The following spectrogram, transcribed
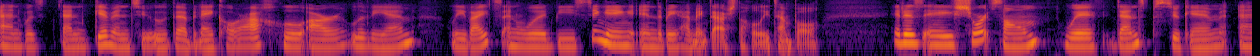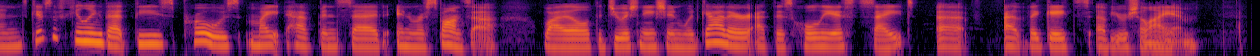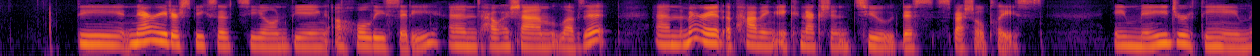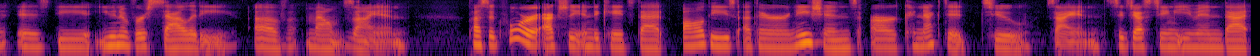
and was then given to the Bnei Korach, who are Levium, Levites, and would be singing in the Beit HaMikdash, the Holy Temple. It is a short psalm with dense psukim and gives a feeling that these prose might have been said in responsa while the Jewish nation would gather at this holiest site uh, at the gates of Yerushalayim. The narrator speaks of Zion being a holy city and how Hashem loves it, and the merit of having a connection to this special place. A major theme is the universality of Mount Zion. Pasuk 4 actually indicates that all these other nations are connected to Zion, suggesting even that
